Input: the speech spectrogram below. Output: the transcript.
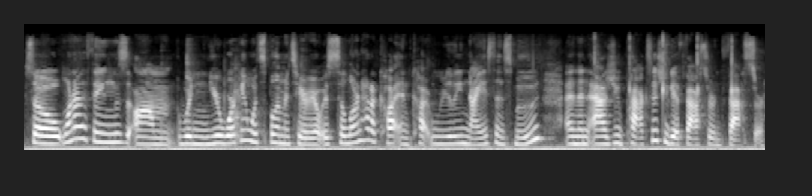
So one of the things um, when you're working with splint material is to learn how to cut and cut really nice and smooth. And then as you practice, you get faster and faster,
